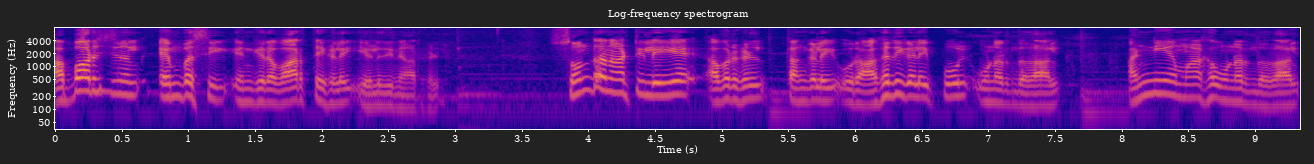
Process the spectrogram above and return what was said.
அபாரிஜினல் எம்பசி என்கிற வார்த்தைகளை எழுதினார்கள். சொந்த நாட்டிலேயே அவர்கள் தங்களை ஒரு அகதிகளைப் போல் உணர்ந்ததால் அந்நியமாக உணர்ந்ததால்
